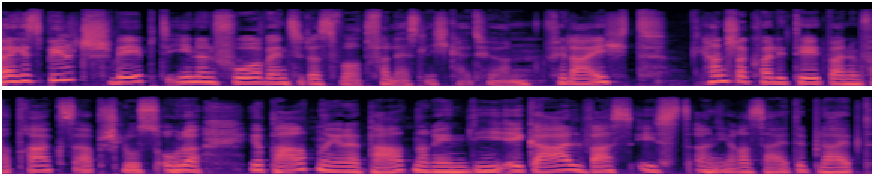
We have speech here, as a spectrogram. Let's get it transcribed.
Welches Bild schwebt Ihnen vor, wenn Sie das Wort Verlässlichkeit hören? Vielleicht die Handschlagqualität bei einem Vertragsabschluss oder Ihr Partner, Ihre Partnerin, die egal was ist, an Ihrer Seite bleibt.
